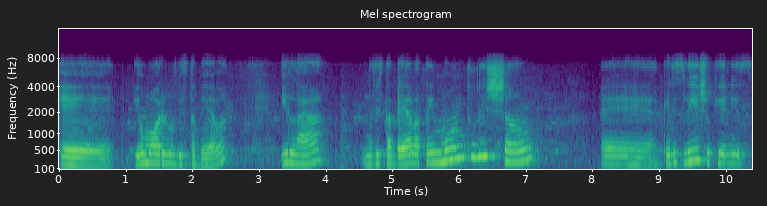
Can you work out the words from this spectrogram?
É, eu moro no Vista Bela e lá no Vista Bela tem muito lixão é, aqueles lixos que eles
